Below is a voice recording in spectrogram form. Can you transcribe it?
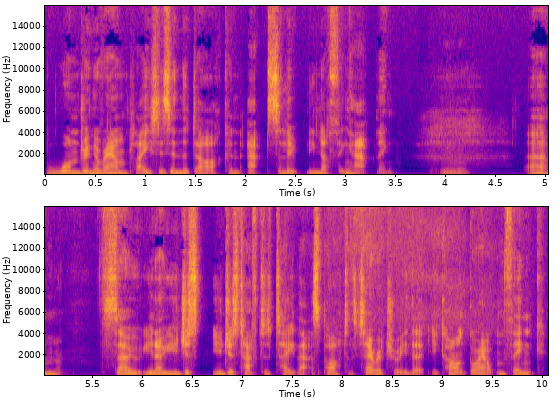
wandering around places in the dark and absolutely nothing happening. Um, So you know, you just you just have to take that as part of the territory that you can't go out and think,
